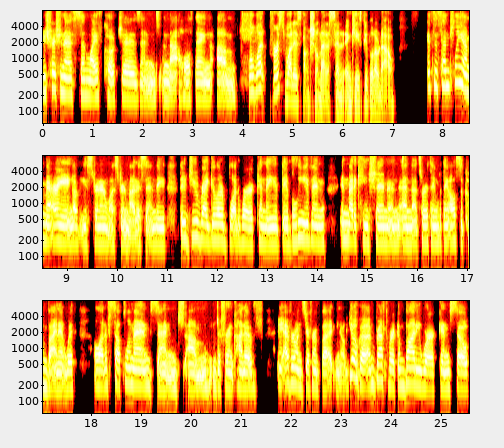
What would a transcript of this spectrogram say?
nutritionists and life coaches and, and that whole thing. Um, well, what first, what is functional medicine in case people don't know? It's essentially a marrying of Eastern and Western medicine. They they do regular blood work and they they believe in in medication and, and that sort of thing, but they also combine it with a lot of supplements and um, different kind of I mean, everyone's different, but you know, yoga and breath work and body work. And so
